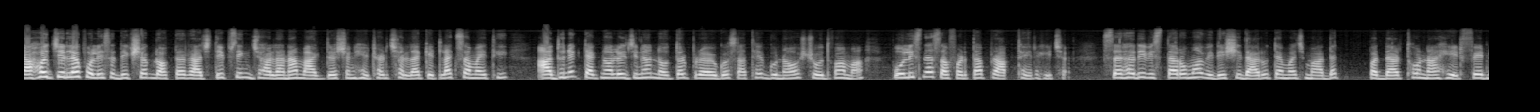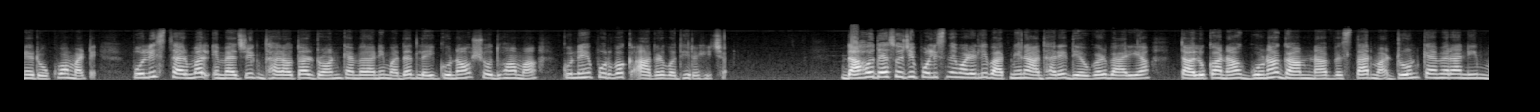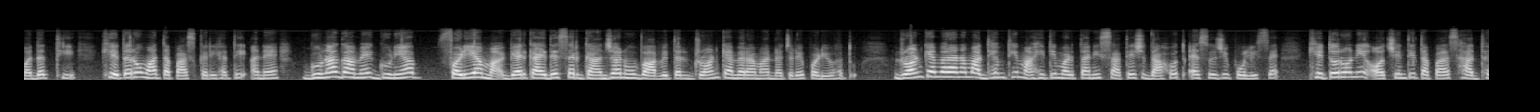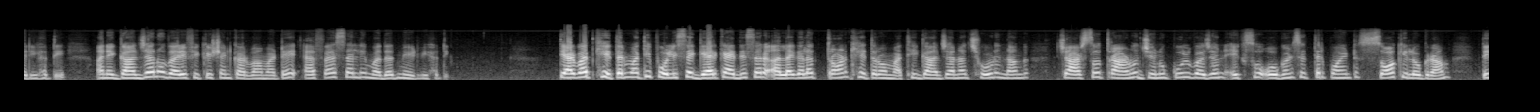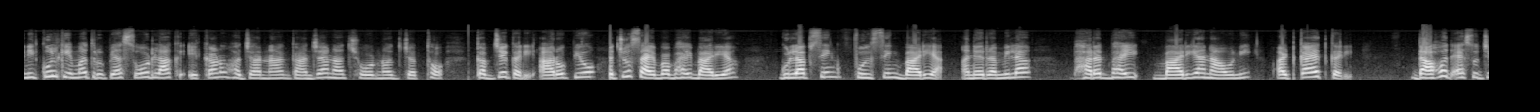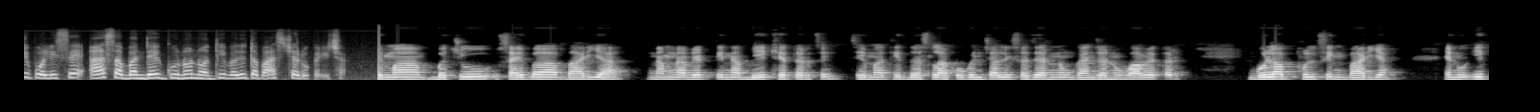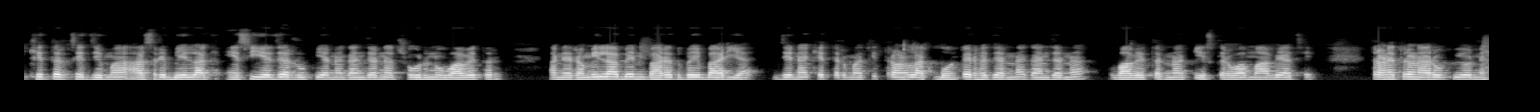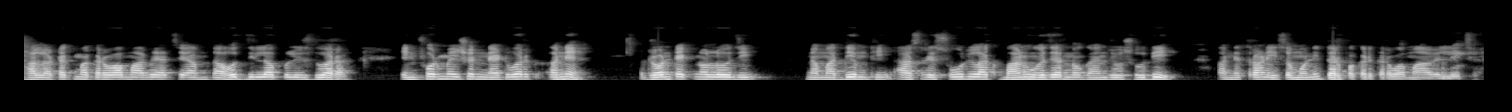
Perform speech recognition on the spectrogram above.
દાહોદ જિલ્લા પોલીસ અધિક્ષક ડોક્ટર રાજદીપસિંહ ઝાલાના માર્ગદર્શન હેઠળ છેલ્લા કેટલાક સમયથી આધુનિક ટેકનોલોજીના નવતર પ્રયોગો સાથે ગુનાઓ શોધવામાં પોલીસને સફળતા પ્રાપ્ત થઈ રહી છે. સરહદી વિસ્તારોમાં વિદેશી દારૂ તેમજ માદક પદાર્થોના હેરફેરને રોકવા માટે પોલીસ થર્મલ ઇમેજિંગ ધરાવતા ડ્રોન કેમેરાની મદદ લઈ ગુનાઓ શોધવામાં કુનેહપૂર્વક આગળ વધી રહી છે. દાહોદ એસઓજી પોલીસને મળેલી બાતમીના આધારે દેવગઢ બારિયા તાલુકાના ગુણા ગામના વિસ્તારમાં ડ્રોન કેમેરાની મદદથી ખેતરોમાં તપાસ કરી હતી અને ગુણા ગામે ગુણિયા ફળિયામાં ગેરકાયદેસર ગાંજાનું વાવેતર ડ્રોન કેમેરામાં નજરે પડ્યું હતું. ડ્રોન કેમેરાના માધ્યમથી માહિતી મળતાની સાથે જ દાહોદ એસઓજી પોલીસે ખેતરોની ઓચિંતી તપાસ હાથ ધરી હતી અને ગાંજાનું વેરિફિકેશન કરવા માટે એફએસએલની મદદ મેળવી હતી. ત્યારબાદ ખેતરમાંથી પોલીસે ગેરકાયદેસર અલગ અલગ ત્રણ ખેતરોમાંથી ગાંજાના છોડ નંગ ચારસો ત્રાણું, જેનું કુલ વજન એકસો ઓગણસિત્તેર પોઈન્ટ સો કિલોગ્રામ, તેની કુલ કિંમત રૂપિયા સોળ લાખ એકાણું હજારના ગાંજાના છોડનો જથ્થો કબજે કરી આરોપીઓ બચુ સાયબાભાઈ બારિયા, ગુલાબસિંહ ફૂલસિંહ બારિયા અને રમીલા ભારતભાઈ બારિયા નાઓની અટકાયત કરી. દાહોદ એસઓજી પોલીસે આ સંબંધે ગુનો નોંધી વધુ તપાસ શરૂ કરી છે. એમાં બચુ સાહેબા બારિયા નામના વ્યક્તિના બે ખેતર છે, જેમાંથી દસ લાખ ઓગણચાલીસ હજારનું ગાંજાનું વાવેતર, ગુલાબ ફૂલસિંહ બારિયા. એનું એક ખેતર છે, જેમાં આશરે બે લાખ એંસી હજાર રૂપિયાના ગાંજાના છોડનું વાવેતર અને રમીલાબેન ભારતભાઈ બારિયા, જેના ખેતરમાંથી ત્રણ લાખ બોતેર હજારના ગાંજાના વાવેતરના કેસ કરવામાં આવ્યા છે. ત્રણે ત્રણ આરોપીઓને હાલ અટકમાં કરવામાં આવ્યા છે. આમ દાહોદ જિલ્લા પોલીસ દ્વારા ઇન્ફોર્મેશન નેટવર્ક અને ડ્રોન ટેકનોલોજીના માધ્યમથી આશરે સોળ લાખ બાણું હજારનો ગાંજો શોધી અને ત્રણ ઈસમોની ધરપકડ કરવામાં આવેલી છે.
